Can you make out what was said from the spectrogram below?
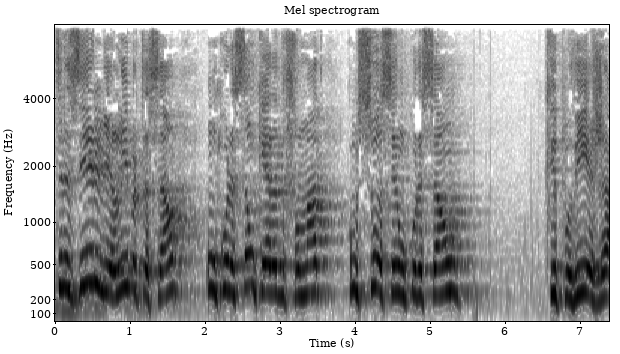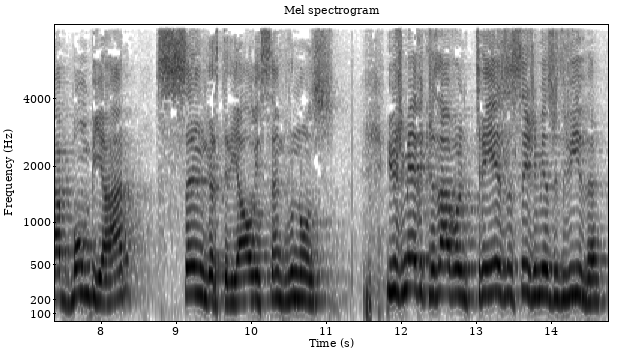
trazer-lhe a libertação um coração que era deformado começou a ser um coração que podia já bombear sangue arterial e sangue venoso. E os médicos davam-lhe 3 a 6 meses de vida.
